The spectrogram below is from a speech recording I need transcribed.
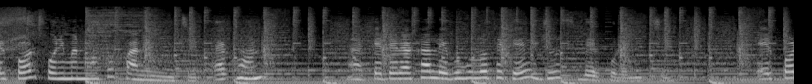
এরপর পরিমাণ মতো পানি নিয়েছি। এখন কেটে রাখা লেবুগুলো থেকে জুস বের করে নিচ্ছি। এরপর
